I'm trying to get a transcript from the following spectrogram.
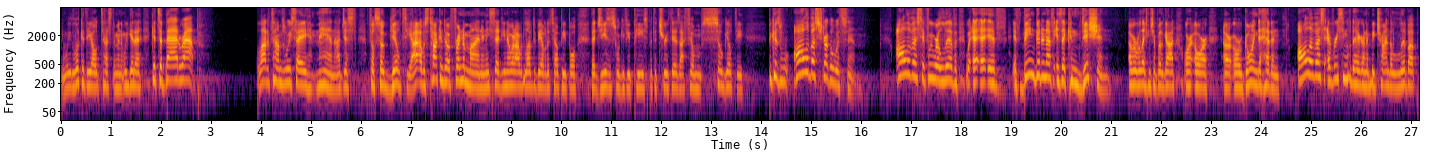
When we look at the Old Testament, we get a gets a bad rap. A lot of times we say, man, I just feel so guilty. I, I, was talking to a friend of mine and he said, you know what, I would love to be able to tell people that Jesus will give you peace, but the truth is, I feel so guilty because all of us struggle with sin. All of us, if we were to live, eh, eh, if, if being good enough is a condition of a relationship with God or, or, or, or going to heaven, all of us every single day are going to be trying to live up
